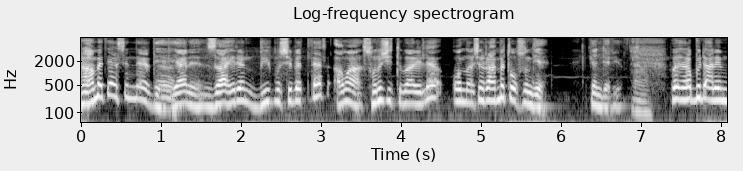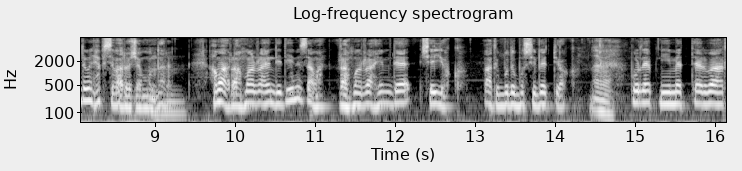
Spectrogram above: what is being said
rahmet ersinler diye. Evet. Yani zahiren büyük musibetler ama sonuç itibariyle onlar için rahmet olsun diye gönderiyor. Evet. Böyle Rabbül Alem'de hepsi var hocam bunların. Hmm. Ama Rahman Rahim dediğimiz zaman Rahman Rahim'de şey yok. Artık burada musibet yok. Evet. Burada hep nimetler var,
